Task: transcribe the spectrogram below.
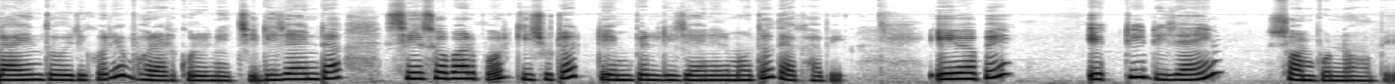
লাইন তৈরি করে ভরাট করে নিচ্ছি। ডিজাইনটা শেষ হবার পর কিছুটা টেম্পেল ডিজাইনের মতো দেখাবে। এইভাবে একটি ডিজাইন সম্পূর্ণ হবে।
